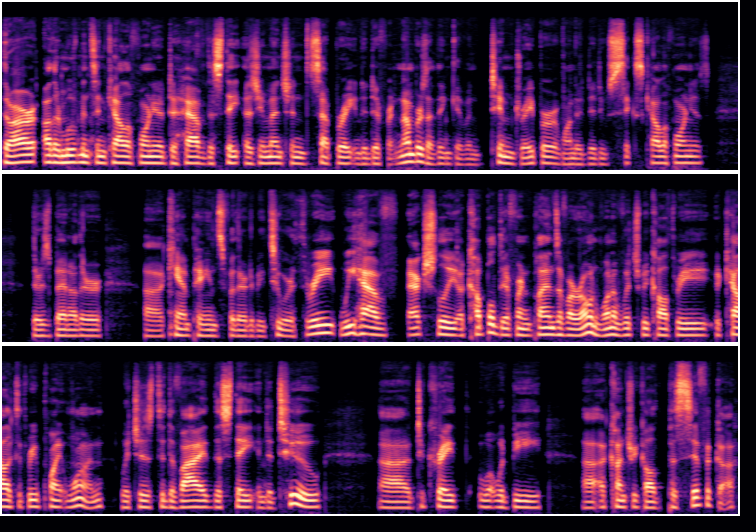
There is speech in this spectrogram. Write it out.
There are other movements in California to have the state, as you mentioned, separate into different numbers. I think even Tim Draper wanted to do six Californias. There's been other uh, campaigns for there to be two or three. We have actually a couple different plans of our own, one of which we call three Calica 3.1, which is to divide the state into two uh, to create what would be uh, a country called Pacifica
